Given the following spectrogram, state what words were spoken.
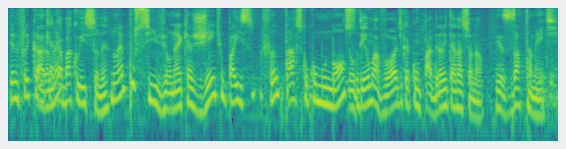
Entendeu? Eu falei, cara, Quer não é, acabar com isso, né? não é possível, né, que a gente, um país fantástico como o nosso. Não tem uma vodka com padrão internacional. Exatamente.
